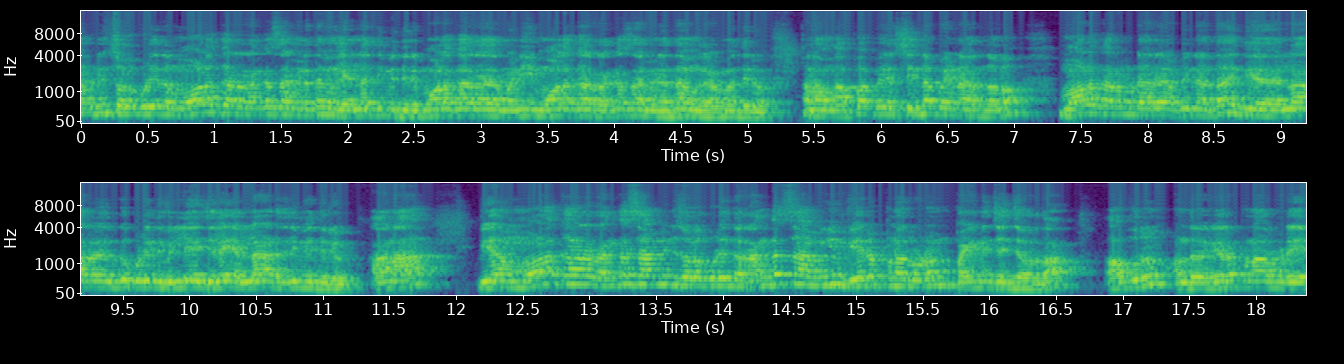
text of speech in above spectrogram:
அப்படின்னு சொல்லக்கூடிய இந்த மோலக்கார ரங்கசாமியில தான் இவங்க எல்லாத்தையுமே தெரியும். மோலக்கார மணி மோலக்கார ரங்கசாமியில தான் இவங்க எல்லாம் தெரியும். ஆனா அவங்க அப்பா பேர் சின்ன பையனா இருந்தாலும் மோளக்காரமிட்டாரு அப்படின்னா தான் இந்த எல்லாரும் இருக்கக்கூடிய இந்த வில்லேஜ்ல எல்லா இடத்துலயுமே தெரியும். ஆனா மோலக்கார ரங்கசாமின்னு சொல்லக்கூடிய இந்த ரங்கசாமியும் வீரப்பனருடன் பயணம் செஞ்சவர் தான். அவரும் அந்த வீரப்பனாருடைய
